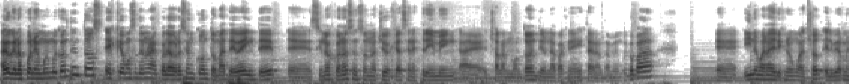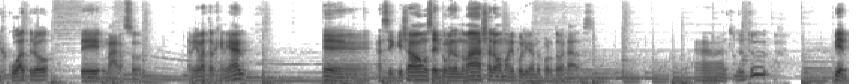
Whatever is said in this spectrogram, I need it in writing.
Algo que nos pone muy muy contentos es que vamos a tener una colaboración con Tomate20. Eh, si no os conocen, son unos chicos que hacen streaming, eh, charlan un montón, tienen una página de Instagram también muy copada. y nos van a dirigir un one shot el viernes 4 de marzo. También va a estar genial. Eh, así que ya vamos a ir comentando más, ya lo vamos a ir publicando por todos lados. Ah, Bien,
